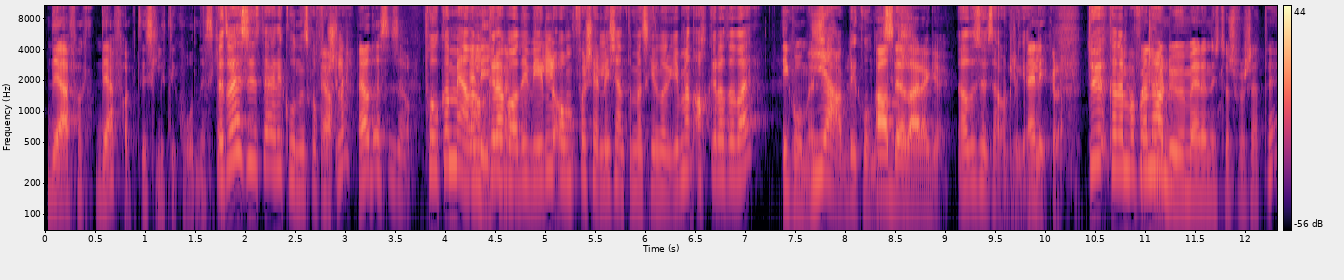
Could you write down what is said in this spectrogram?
Det er, fakt det er faktisk litt ikonisk. Vet du hva, Jeg syns det er ikonisk og Ja, ja det synes jeg også. Folk kan mene akkurat det. hva de vil om forskjellige kjente mennesker i Norge, men akkurat det der Ikonisk. jævlig ikonisk. Ja, det der er gøy. Ja, det synes jeg er ordentlig gøy. Jeg liker det. Du, kan jeg Men har du mer nyttårsforsetter?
